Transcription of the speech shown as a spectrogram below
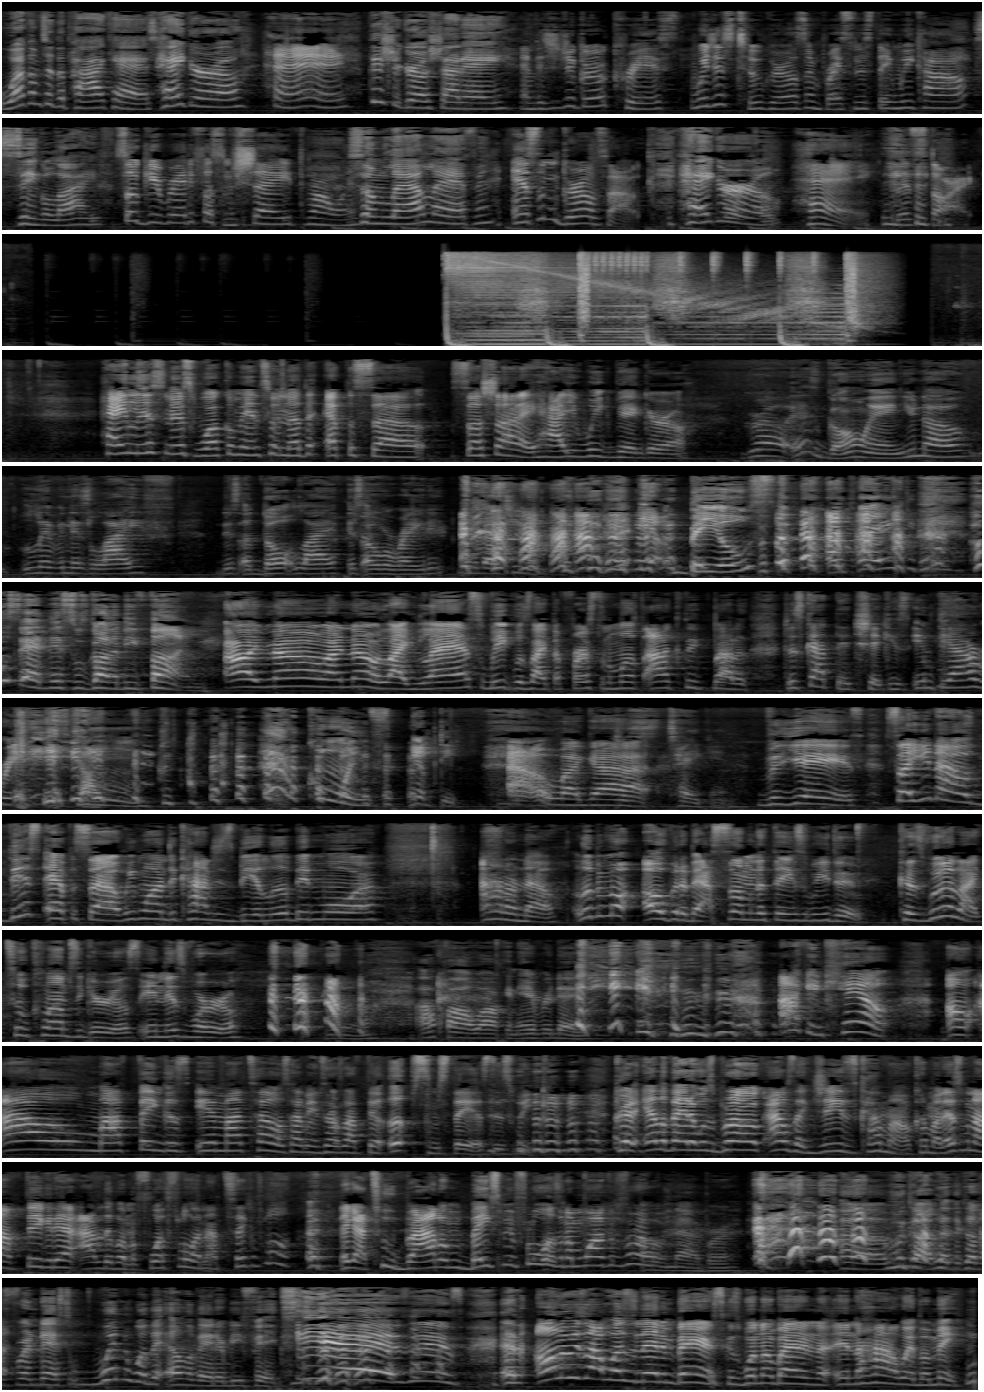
Welcome to the podcast. Hey, girl. Hey. This your girl, Sade. And this is your girl, Chris. We're just two girls embracing this thing we call single life. So get ready for some shade throwing, some loud laughing, and some girl talk. Hey, girl. Hey. Let's start. hey, listeners. Welcome into another episode. So, Sade, how your week been, girl? Girl, it's going. You know, living this life, this adult life is overrated. What about you? bills. okay. Who said this was gonna be fun? I know, I know. Like last week was like the first of the month. I think about it. Just got that check. It's empty already. Coins empty. Oh my god. Just taken. But yes. So you know, this episode we wanted to kind of just be a little bit more I don't know, a little bit more open about some of the things we do. Cause we're like two clumsy girls in this world. I fall walking every day. I can count on all my fingers and my toes how many times I fell up some stairs this week. Girl, the elevator was broke. I was like, Jesus, come on, come on. That's when I figured out I live on the fourth floor, not the second floor. They got two bottom basement floors that I'm walking from. Oh, nah, bro. um, we called her to come to the front desk. When will the elevator be fixed? yes, yes. And the only reason I wasn't that embarrassed because wasn't nobody in the in the highway but me.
